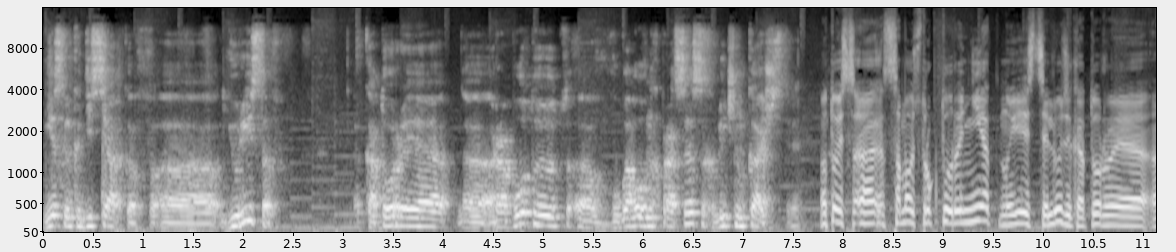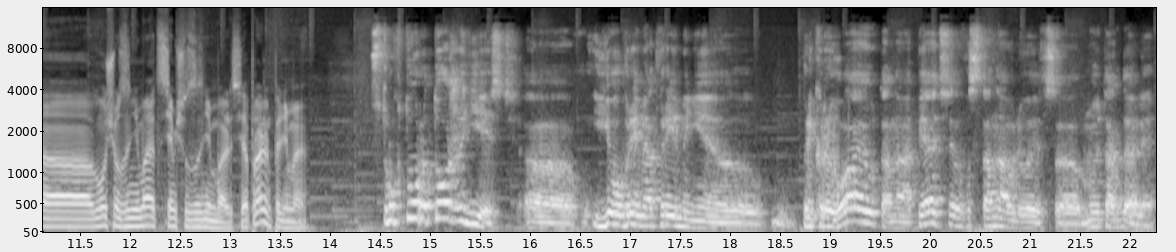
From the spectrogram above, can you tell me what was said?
несколько десятков э, юристов, которые э, работают в уголовных процессах в личном качестве. Ну, то есть самой структуры нет, но есть люди, которые, в общем, занимаются тем, что занимались. Я правильно понимаю? Структура тоже есть. Э, Ее время от времени э, прикрывают, она опять восстанавливается, ну и так далее.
